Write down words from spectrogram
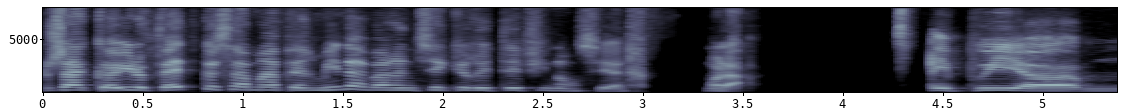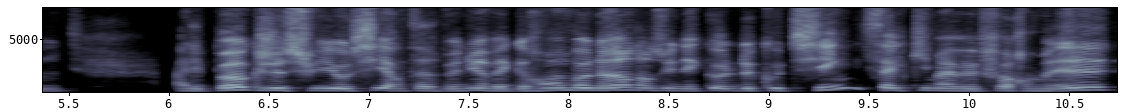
j'accueille le fait que ça m'a permis d'avoir une sécurité financière. Voilà. Et puis, à l'époque, je suis aussi intervenue avec grand bonheur dans une école de coaching, celle qui m'avait formée.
